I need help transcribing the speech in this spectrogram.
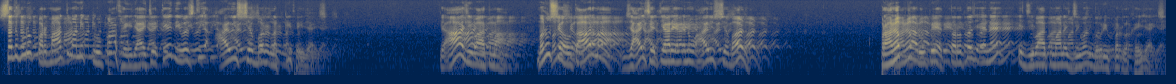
સદગુરુ પરમાત્માની કૃપા થઈ જાય છે તે દિવસથી આયુષ્ય બળ નક્કી થઈ જાય છે. કે આ જીવાત્મા મનુષ્ય અવતારમાં જાય છે ત્યારે એનું આયુષ્ય બળ પ્રારબ્ધના રૂપે તરત જ એને એ જીવાત્માને જીવન દોરી પર લખાઈ જાય છે.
